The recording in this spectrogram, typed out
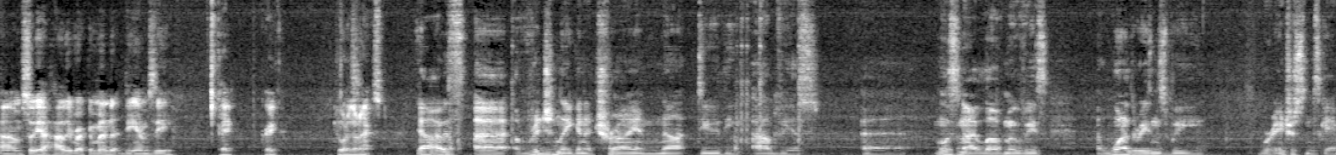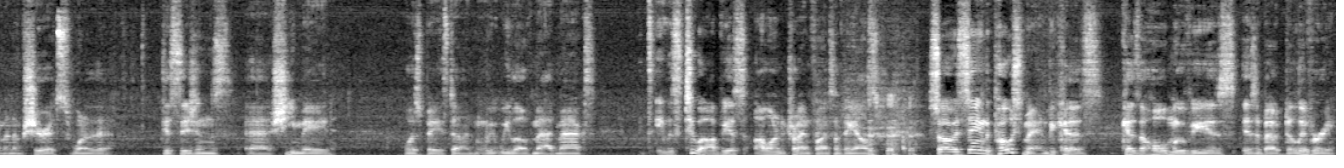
Um, so, yeah, highly recommend it. DMZ. Okay, great. Do you want to go next? Yeah, I was uh, originally going to try and not do the obvious. Uh, Melissa and I love movies. Uh, one of the reasons we were interested in this game, and I'm sure it's one of the decisions uh, she made, was based on we, we love Mad Max. It, it was too obvious. I wanted to try and find something else. so I was saying The Postman because because the whole movie is is about delivery.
